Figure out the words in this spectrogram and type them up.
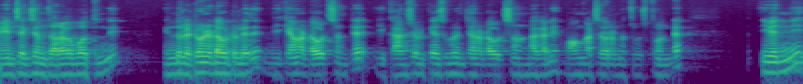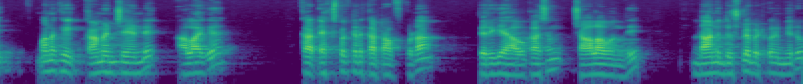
మెయిన్స్ ఎగ్జామ్ జరగబోతుంది. ఇందులో ఎటువంటి డౌట్ లేదు. మీకు ఏమైనా డౌట్స్ ఉంటే ఈ కానిస్టేబుల్ కేసు గురించి ఏమైనా డౌట్స్ ఉన్నా కానీ హోంగార్డ్స్ ఎవరైనా చూస్తుంటే ఇవన్నీ మనకి కామెంట్ చేయండి. అలాగే కట్ ఎక్స్పెక్టెడ్ కట్ ఆఫ్ కూడా పెరిగే అవకాశం చాలా ఉంది. దాన్ని దృష్టిలో పెట్టుకొని మీరు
